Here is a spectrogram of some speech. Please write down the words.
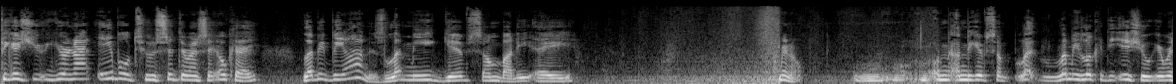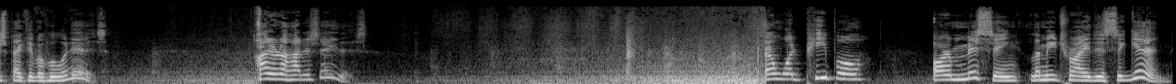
because you, are not able to sit there and say, okay, let me be honest. Let me give somebody a you know let me give some let, let me look at the issue irrespective of who it is. I don't know how to say this. And what people are missing, let me try this again.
